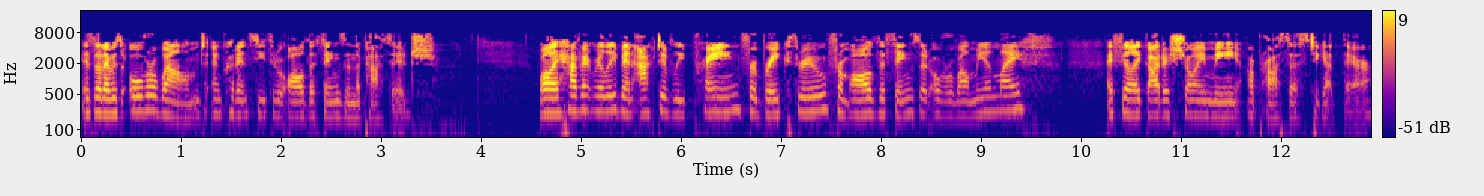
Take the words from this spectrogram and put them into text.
is that I was overwhelmed and couldn't see through all the things in the passage. While I haven't really been actively praying for breakthrough from all of the things that overwhelm me in life, I feel like God is showing me a process to get there.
